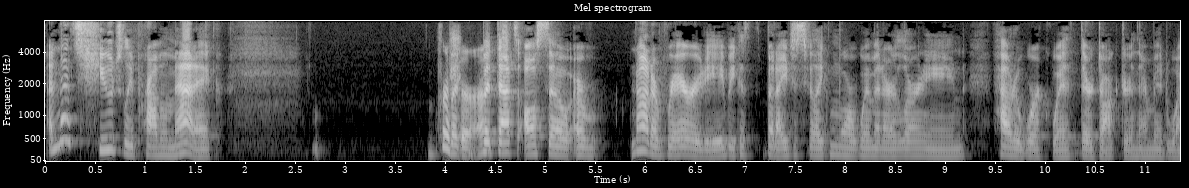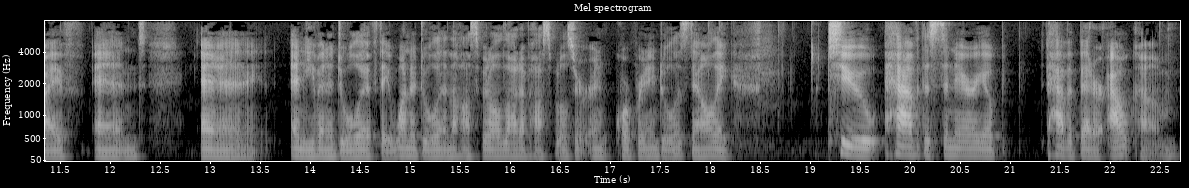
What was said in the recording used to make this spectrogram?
And that's hugely problematic. for but, sure. But that's also a not a rarity because, but I just feel like more women are learning how to work with their doctor and their midwife and, and, and even a doula if they want a doula in the hospital. A lot of hospitals are incorporating doulas now. Like, to have the scenario have a better outcome.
